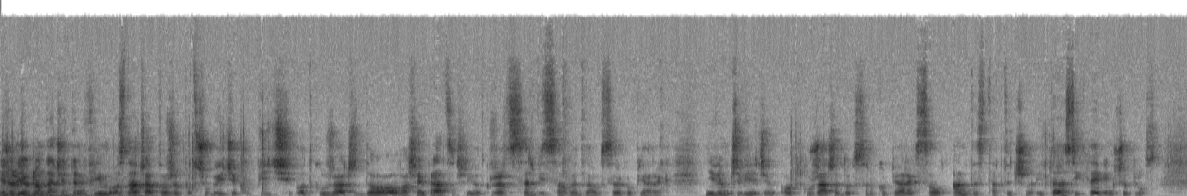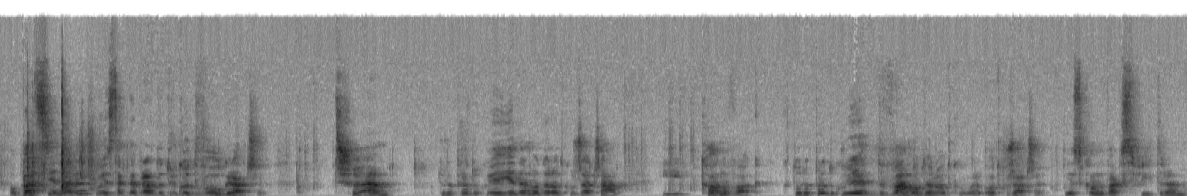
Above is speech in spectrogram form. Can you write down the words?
Jeżeli oglądacie ten film, oznacza to, że potrzebujecie kupić odkurzacz do waszej pracy, czyli odkurzacz serwisowy do kserokopiarek. Nie wiem, czy wiecie, odkurzacze do kserokopiarek są antystatyczne i to jest ich największy plus. Obecnie na rynku jest tak naprawdę tylko dwóch graczy. 3M, który produkuje jeden model odkurzacza i Convac, który produkuje dwa modele odku- odkurzaczy. Jest Convac z filtrem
